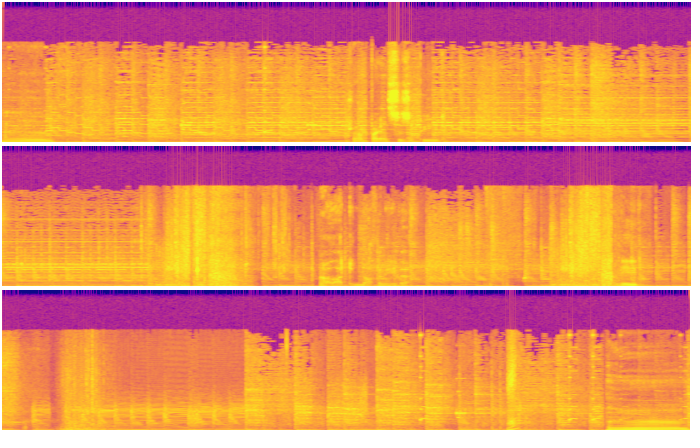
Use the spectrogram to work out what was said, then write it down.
Um, try and bite on Sizzlipede. Oh, that did nothing either. I need Um.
